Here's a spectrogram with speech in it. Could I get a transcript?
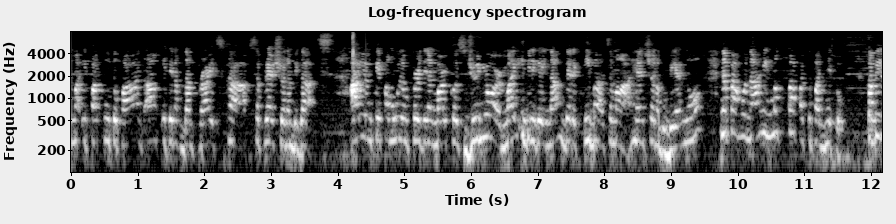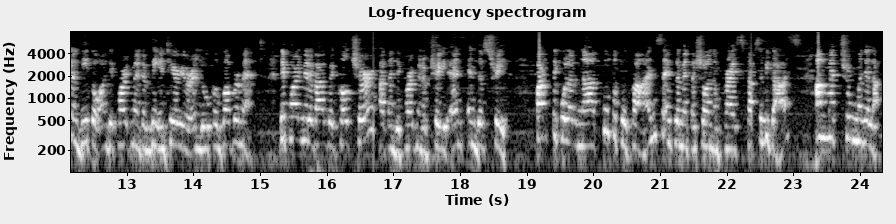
maipatutupad ang itinakdang price cap sa presyo ng bigas. Ayon kay Pangulong Ferdinand Marcos Jr., may ibinigay ng direktiba sa mga ahensya ng gobyerno na pangunahing magpapatupad nito. Kabilang dito ang Department of the Interior and Local Government, Department of Agriculture at ang Department of Trade and Industry. Partikular na tututukan sa implementasyon ng price cap sa bigas ang Metro Manila.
